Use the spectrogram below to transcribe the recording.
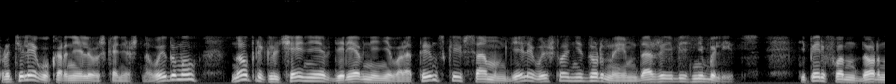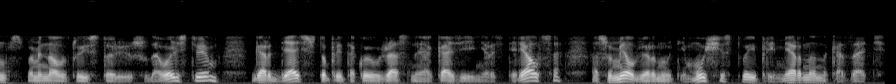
Про телегу Корнелиус, конечно, выдумал, но приключение в деревне Неворотынской в самом деле вышло недурным, даже и без небылиц. Теперь фон Дорн вспоминал эту историю с удовольствием, гордясь, что при такой ужасной оказии не растерялся, а сумел вернуть имущество и примерно наказать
